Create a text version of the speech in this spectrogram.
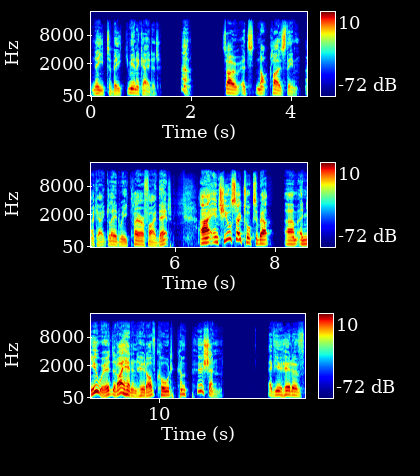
need to be communicated. So it's not closed then. Okay, glad we clarified that. Uh, and she also talks about um, a new word that I hadn't heard of called compersion. Have you heard of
